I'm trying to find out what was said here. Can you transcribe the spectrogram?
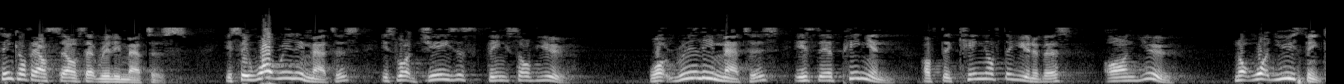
think of ourselves that really matters. You see, what really matters is what Jesus thinks of you. What really matters is the opinion of the King of the universe on you, not what you think,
